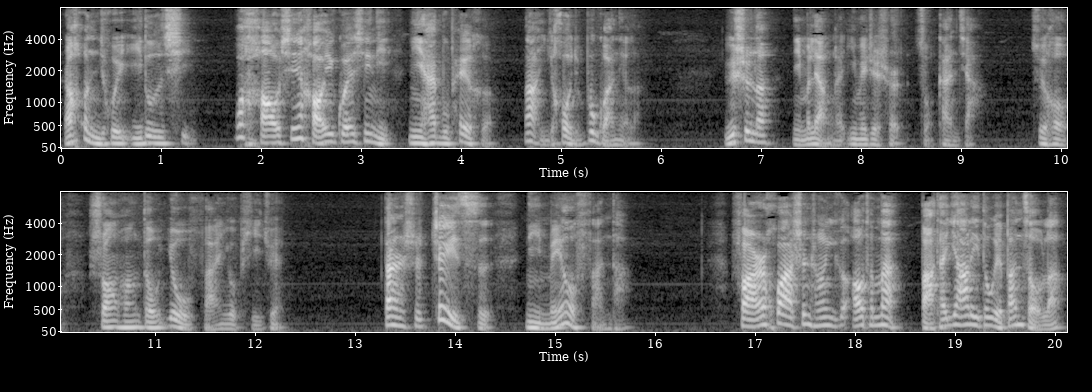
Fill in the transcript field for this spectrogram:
然后你就会一肚子气。我好心好意关心你，你还不配合，那以后我就不管你了。于是呢，你们两个因为这事儿总干架，最后。双方都又烦又疲倦，但是这次你没有烦他，反而化身成一个奥特曼，把他压力都给搬走了，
